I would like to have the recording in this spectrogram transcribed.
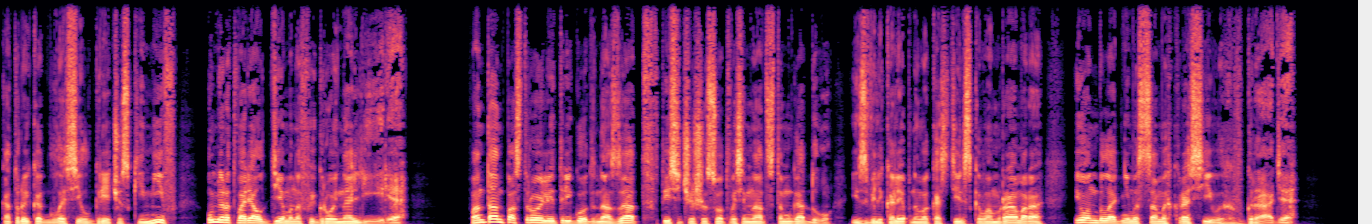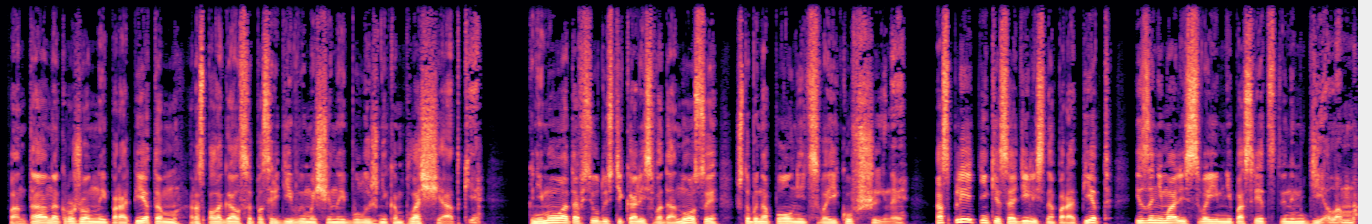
который, как гласил греческий миф, умиротворял демонов игрой на лире. Фонтан построили три года назад, в 1618 году, из великолепного кастильского мрамора, и он был одним из самых красивых в Граде — Фонтан, окруженный парапетом, располагался посреди вымощенной булыжником площадки. К нему отовсюду стекались водоносы, чтобы наполнить свои кувшины, а сплетники садились на парапет и занимались своим непосредственным делом.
